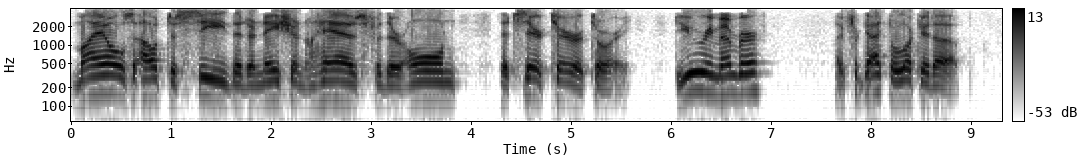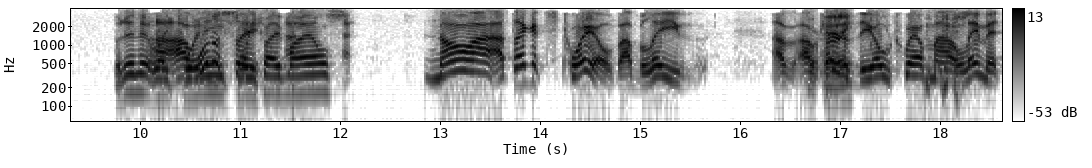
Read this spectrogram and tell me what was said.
miles out to sea that a nation has for their own, that's their territory? Do you remember? I forgot to look it up. But isn't it like Uh, I 20, wanna say- 25 I- miles? No, I, I think it's twelve. I believe. I've, I've heard of the old twelve mile limit,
